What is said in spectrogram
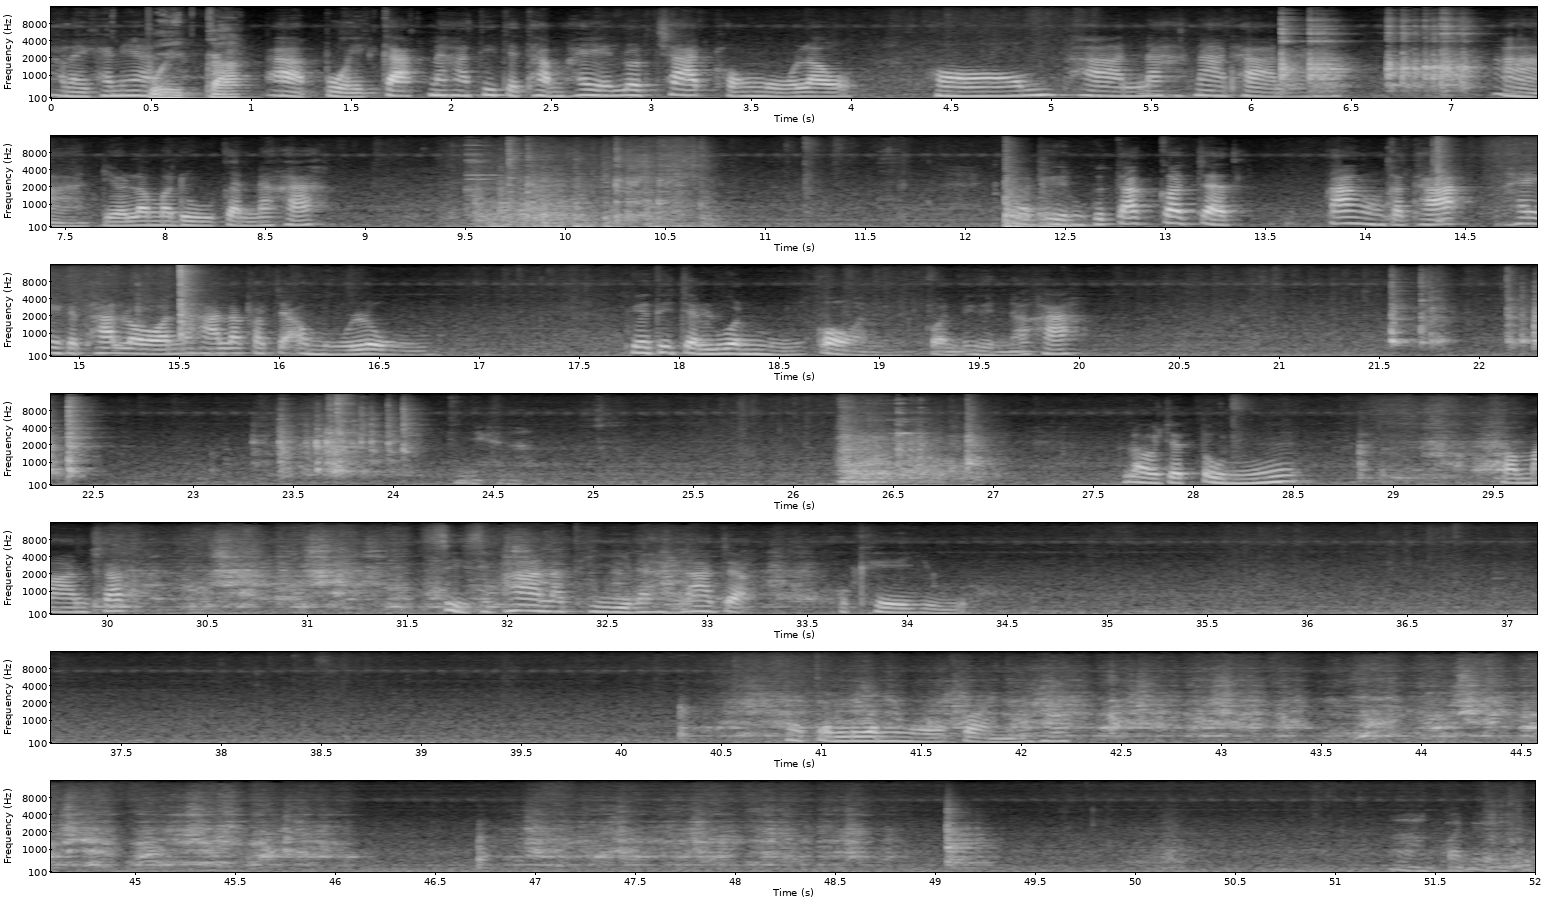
อะไรคะเนี่ยปุ๋ยกักอ่าป่วยกักนะคะ ที่จะทำให้รสชาติของหมูเราหอมทานนะน่าทานนะคะ อ่า เดี๋ยวเรามาดูกันนะคะก่อนอื่นคุณตั๊กก็จะตั้งกระทะให้กระทะร้อนนะคะ แล้วก็จะเอาหมูลงเพื่อที่จะลวนหมูก่อนก่อนอื่นนะคะเราจะตุ๋นประมาณสัก 45 นาทีนะคะ น่าจะโอเคอยู่ เราจะลวนหมูก่อนนะคะ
